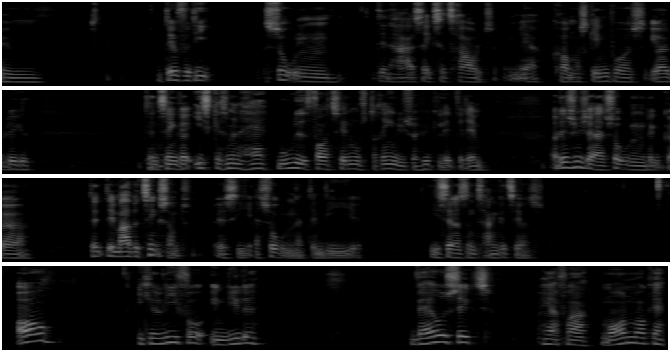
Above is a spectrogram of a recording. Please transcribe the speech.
Øhm, og det er jo fordi, solen, den har altså ikke så travlt med at komme og skinne på os i øjeblikket. Den tænker, I skal simpelthen have mulighed for at tænde nogle sterinlys og hygge lidt ved dem. Og det synes jeg, at solen den gør, den, det er meget betænksomt, vil jeg sige, af solen, at den lige, lige sender sådan en tanke til os. Og I kan lige få en lille vejrudsigt her fra Morgenmokka,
